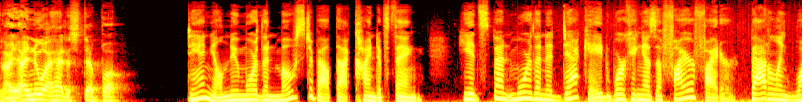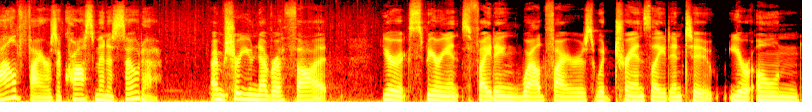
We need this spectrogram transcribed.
I, I knew I had to step up. Daniel knew more than most about that kind of thing. He had spent more than a decade working as a firefighter, battling wildfires across Minnesota. I'm sure you never thought your experience fighting wildfires would translate into your own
